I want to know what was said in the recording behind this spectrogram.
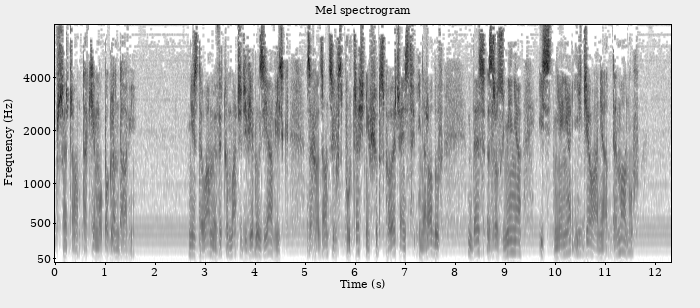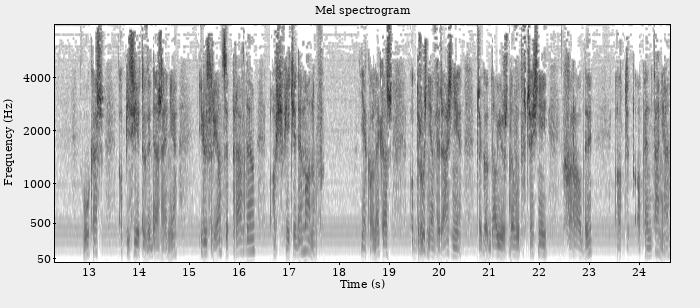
przeczą takiemu poglądowi. Nie zdołamy wytłumaczyć wielu zjawisk zachodzących współcześnie wśród społeczeństw i narodów bez zrozumienia istnienia i działania demonów. Łukasz opisuje tu wydarzenie ilustrujące prawdę o świecie demonów. Jako lekarz odróżnia wyraźnie, czego dał już dowód wcześniej, choroby od opętania.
